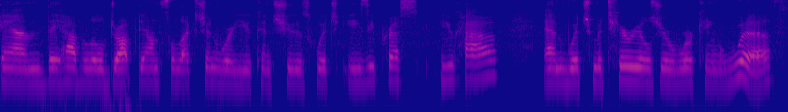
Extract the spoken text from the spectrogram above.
and they have a little drop down selection where you can choose which Easy Press you have and which materials you're working with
